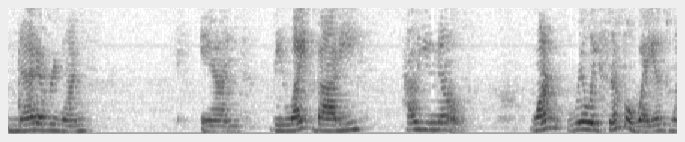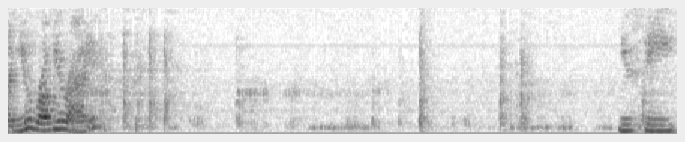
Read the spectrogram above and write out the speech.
not everyone. And the light body, how do you know? One really simple way is when you rub your eyes, you see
